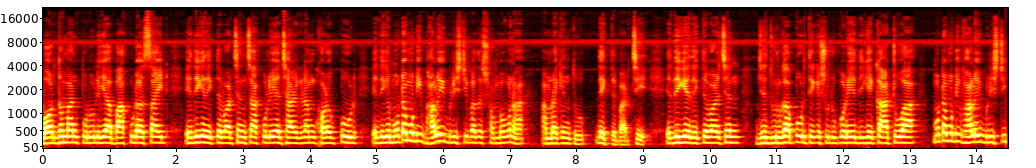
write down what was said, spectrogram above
বর্ধমান, পুরুলিয়া, বাঁকুড়া সাইড এদিকে দেখতে পাচ্ছেন চাকুলিয়া, ঝাড়গ্রাম, খড়গপুর, এদিকে মোটামুটি ভালোই বৃষ্টিপাতের সম্ভাবনা আমরা কিন্তু দেখতে পাচ্ছি এদিকে দেখতে পাচ্ছেন যে দুর্গাপুর থেকে শুরু করে এদিকে কাটোয়া, মোটামুটি ভালোই বৃষ্টি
